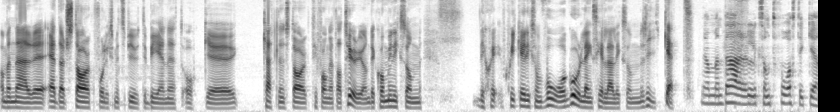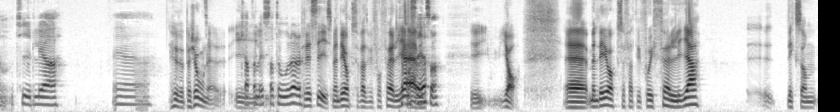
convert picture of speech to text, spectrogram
ja men när Eddard Stark får liksom ett spjut i benet och eh, Catelyn Stark tillfångatar Tyrion, det kommer liksom det sk- skickar ju liksom vågor längs hela liksom riket. Ja men där är det liksom två stycken tydliga eh, Huvudpersoner. I, katalysatorer. Precis, men det är också för att vi får Kan följa man säga även, så? Ja. Eh, men det är också för att vi får ju följa eh, liksom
